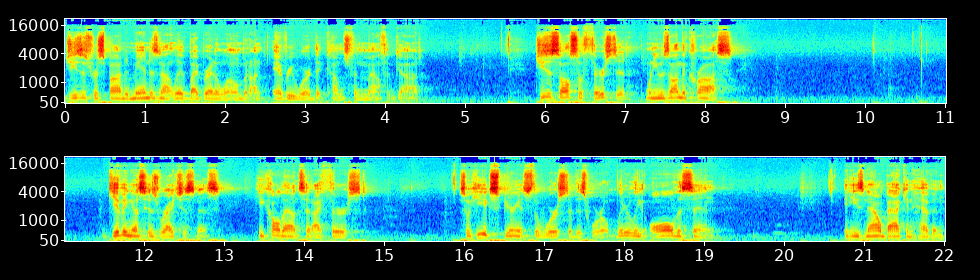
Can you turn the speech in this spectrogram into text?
Jesus responded, Man does not live by bread alone, but on every word that comes from the mouth of God. Jesus also thirsted when he was on the cross, giving us his righteousness. He called out and said, I thirst. So he experienced the worst of this world, literally all the sin and he's now back in heaven.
